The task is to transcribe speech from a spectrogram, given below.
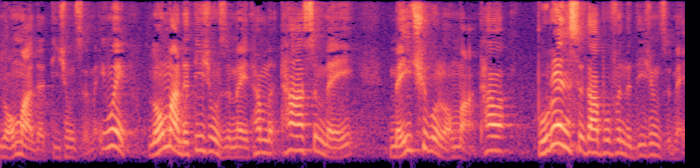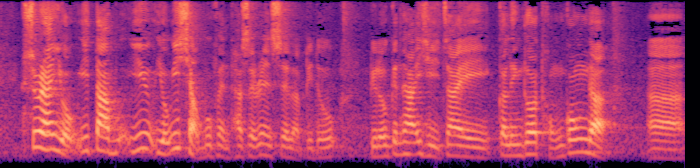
罗马的弟兄姊妹，因为罗马的弟兄姊妹，他们他是没没去过罗马，他不认识大部分的弟兄姊妹。虽然有一大部有有一小部分他是认识了，比如比如跟他一起在格林多同工的呃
